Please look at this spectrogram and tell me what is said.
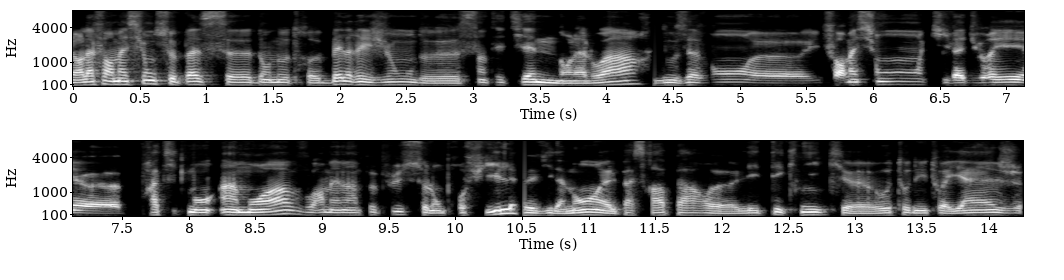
alors la formation se passe euh, dans notre belle région de Saint-Étienne dans la Loire. Nous avons euh, une formation qui va durer euh, pratiquement un mois, voire même un peu plus selon profil. Évidemment, elle passera par les techniques auto-nettoyage,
